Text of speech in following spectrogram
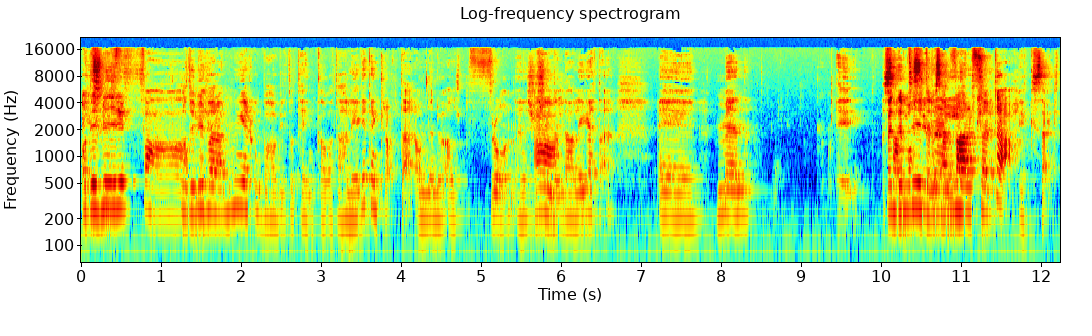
Och det blir Fan. Och det blir bara mer obehagligt att tänka av att det har legat en kropp där. Om det nu allt från hennes försvinnande har legat där. Eh, men eh, Men det måste ju samtidigt är det så här, börja varför... lukta. Exakt.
